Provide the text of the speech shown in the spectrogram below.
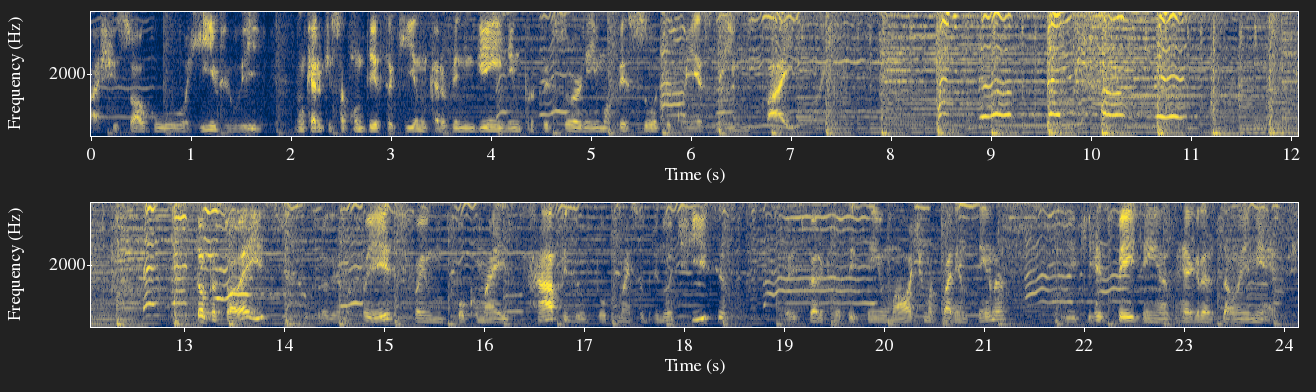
acho isso algo horrível e não quero que isso aconteça aqui. Não quero ver ninguém, nenhum professor, nenhuma pessoa que eu conheço, nenhum pai. Então, pessoal, é isso. O programa foi esse. Foi um pouco mais rápido, um pouco mais sobre notícias. Eu espero que vocês tenham uma ótima quarentena e que respeitem as regras da OMS.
